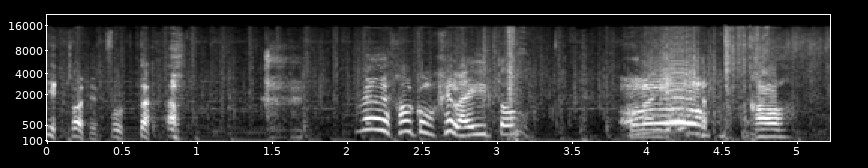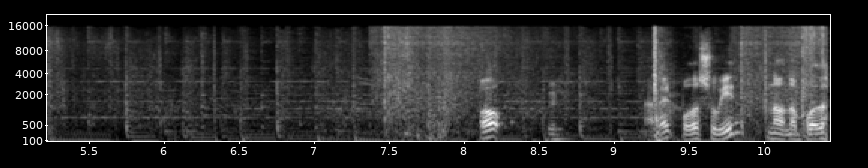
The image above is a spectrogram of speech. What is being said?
Hijo de puta. Me ha dejado congeladito. Con la ¡Oh! Oh. A ver, ¿puedo subir? No, no puedo.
